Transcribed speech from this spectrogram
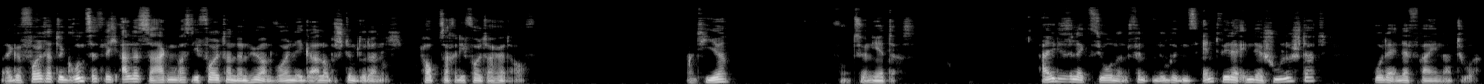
Weil Gefolterte grundsätzlich alles sagen, was die Folternden hören wollen, egal ob es stimmt oder nicht. Hauptsache die Folter hört auf. Und hier funktioniert das. All diese Lektionen finden übrigens entweder in der Schule statt oder in der freien Natur.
